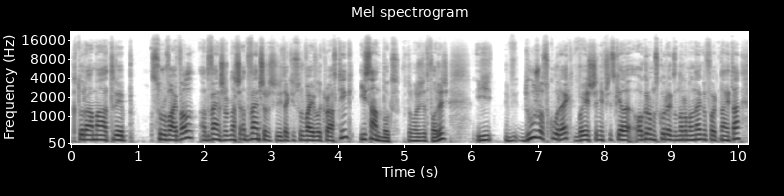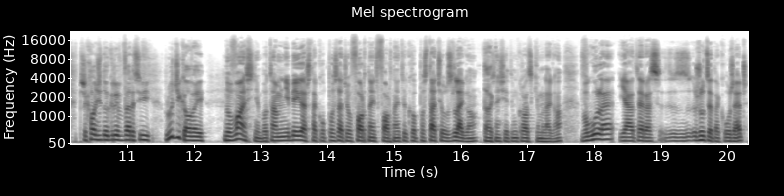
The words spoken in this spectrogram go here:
która ma tryb survival, adventure, znaczy adventure, czyli taki survival crafting i sandbox, który możecie tworzyć i dużo skórek, bo jeszcze nie wszystkie, ale ogrom skórek z normalnego Fortnite'a przechodzi do gry w wersji ludzikowej. No właśnie, bo tam nie biegasz taką postacią Fortnite, Fortnite, tylko postacią z Lego, Tak. w sensie tym klockiem Lego. W ogóle ja teraz z- rzucę taką rzecz.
